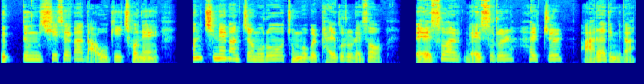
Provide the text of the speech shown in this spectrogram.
급등 시세가 나오기 전에 선침의 관점으로 종목을 발굴을 해서 매수할, 매수를 할 줄 알아야 됩니다.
